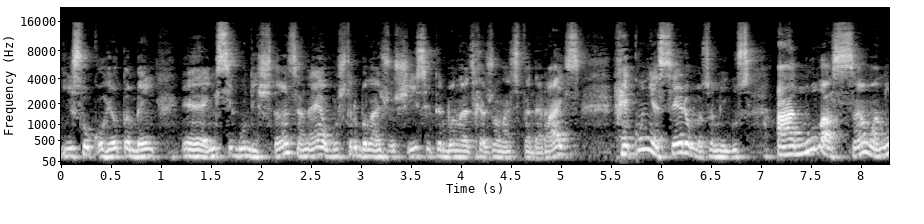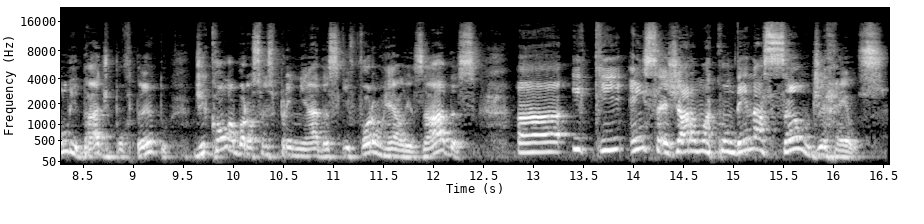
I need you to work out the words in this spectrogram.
e isso ocorreu também é, em segunda instância, né? Alguns tribunais de justiça e tribunais regionais federais reconheceram, meus amigos, a anulação, a nulidade, portanto, de colaborações premiadas que foram realizadas uh, e que ensejaram a condenação de réus.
